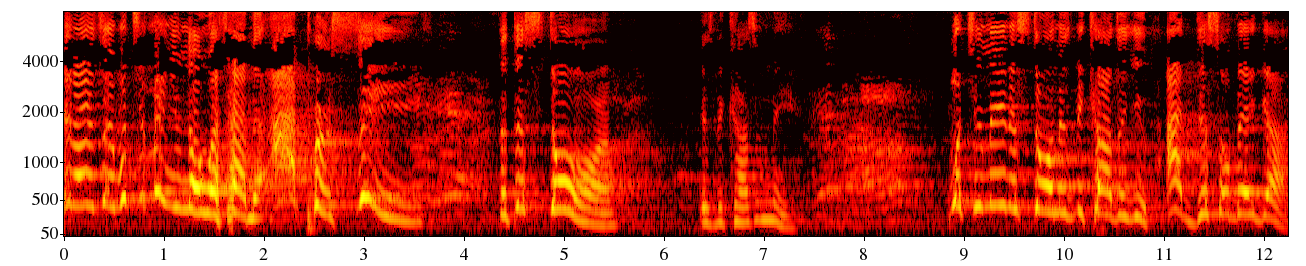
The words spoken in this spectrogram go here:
And I said, What you mean you know what's happening? I perceive that this storm is because of me. What you mean the storm is because of you? I disobeyed God.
